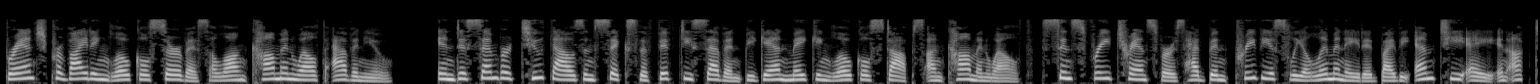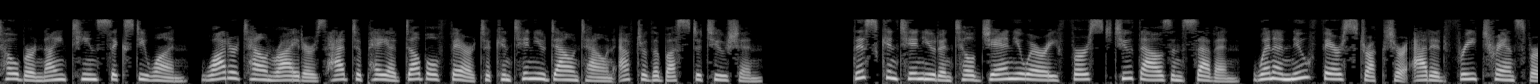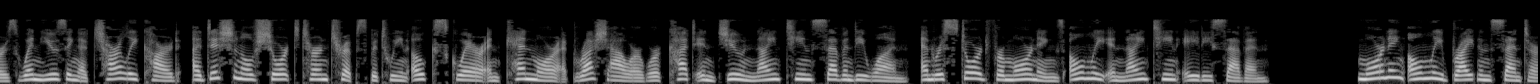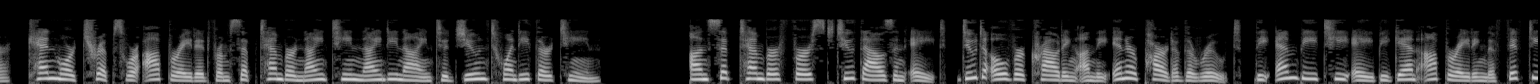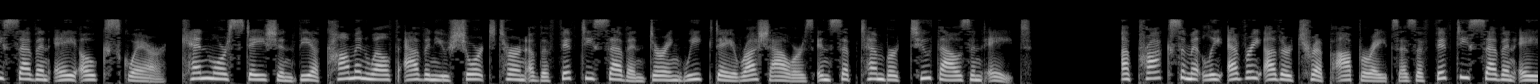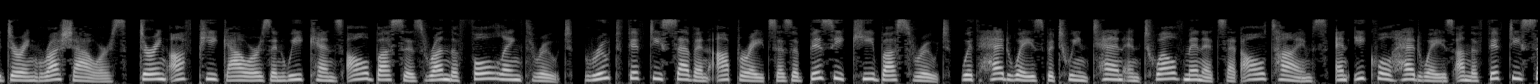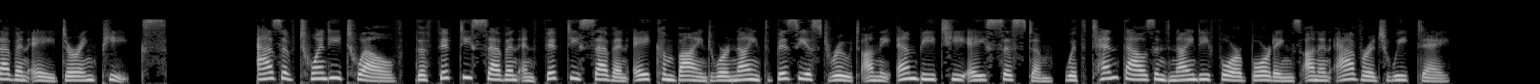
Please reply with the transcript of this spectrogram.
branch providing local service along Commonwealth Avenue. In December 2006 the 57 began making local stops on Commonwealth, since free transfers had been previously eliminated by the MTA in October 1961. Watertown riders had to pay a double fare to continue downtown after the bustitution. This continued until January 1, 2007, when a new fare structure added free transfers when using a Charlie card. Additional short-turn trips between Oak Square and Kenmore at rush hour were cut in June 1971, and restored for mornings only in 1987. Morning-only Brighton Centre, Kenmore trips were operated from September 1999 to June 2013. On September 1, 2008, due to overcrowding on the inner part of the route, the MBTA began operating the 57A Oak Square, Kenmore Station via Commonwealth Avenue short turn of the 57 during weekday rush hours in September 2008. Approximately every other trip operates as a 57A during rush hours. During off-peak hours and weekends all buses run the full-length route. Route 57 operates as a busy key bus route, with headways between 10 and 12 minutes at all times and equal headways on the 57A during peaks. As of 2012, the 57 and 57A combined were ninth busiest route on the MBTA system, with 10,094 boardings on an average weekday.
